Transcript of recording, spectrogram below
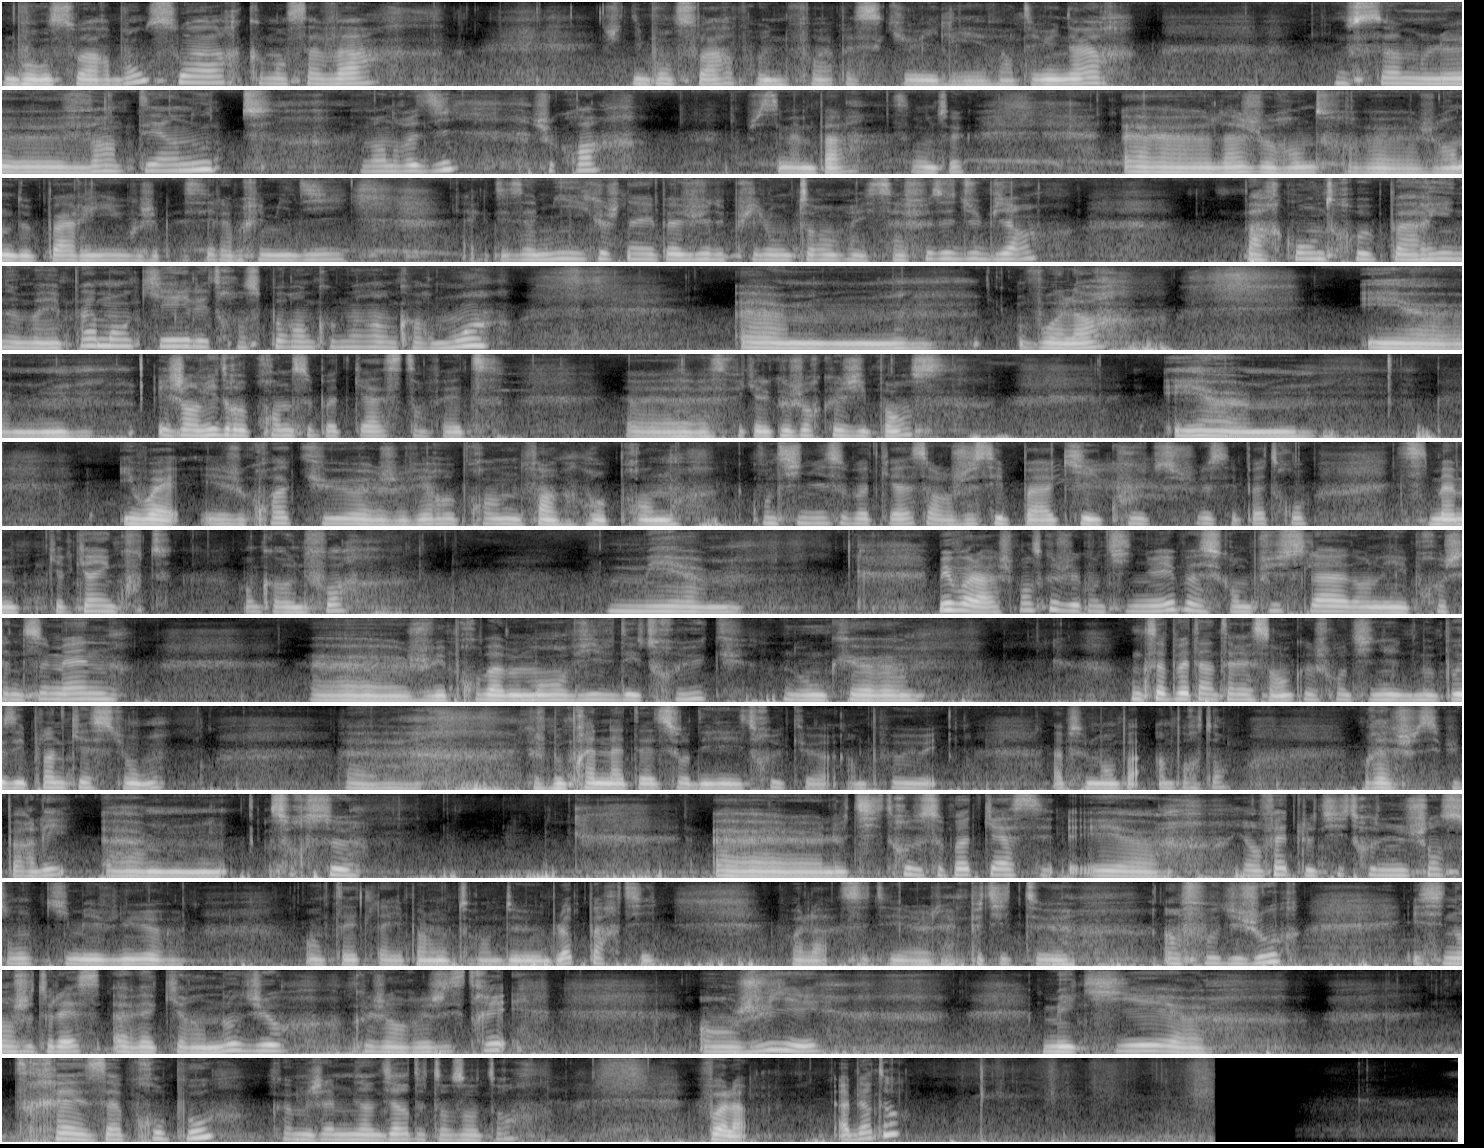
Bonsoir, bonsoir, comment ça va? Je dis bonsoir pour une fois parce qu'il est 21h. Nous sommes le 21 août, vendredi, je crois. Je sais même pas, c'est honteux. Euh, là, je rentre, euh, je rentre de Paris où j'ai passé l'après-midi avec des amis que je n'avais pas vus depuis longtemps et ça faisait du bien. Par contre, Paris ne m'avait pas manqué, les transports en commun encore moins. Euh, voilà. Euh, et, j'ai envie de reprendre ce podcast en fait. Euh, ça fait quelques jours que j'y pense. Et, euh, et ouais, et je crois que je vais reprendre, enfin reprendre, continuer ce podcast. Alors je sais pas qui écoute, je sais pas trop si même quelqu'un écoute, encore une fois. Mais, mais voilà, je pense que je vais continuer parce qu'en plus là, dans les prochaines semaines, je vais probablement vivre des trucs. Donc donc ça peut être intéressant que je continue de me poser plein de questions, euh, que je me prenne la tête sur des trucs euh, un peu absolument pas importants. Bref, je sais plus parler. Euh, sur ce, le titre de ce podcast est, en fait le titre d'une chanson qui m'est venue en tête là il n'y a pas longtemps de Block Party. Voilà, c'était la petite info du jour. Et sinon, je te laisse avec un audio que j'ai enregistré en juillet, mais qui est très à propos, comme j'aime bien dire de temps en temps. Voilà, à bientôt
